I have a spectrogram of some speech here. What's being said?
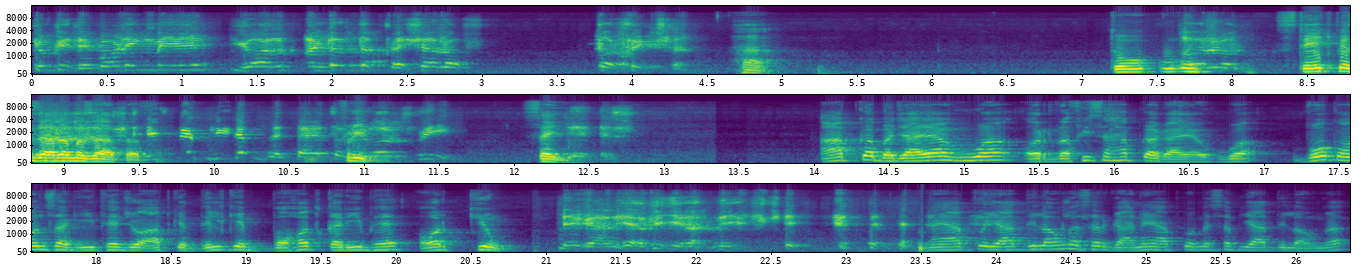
क्योंकि रिकॉर्डिंग में you are under the pressure of perfection हाँ। तो स्टेज पे ज़्यादा मज़ा आता है तो Free. यू आर फ्री सही। आपका बजाया हुआ और रफ़ी साहब का गाया हुआ वो कौन सा गीत है जो आपके दिल के बहुत करीब है और क्यों? ये गाने अभी याद नहीं इसके मैं आपको याद दिलाऊँगा सर गाने आपको मैं सब याद दिलाऊँगा।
